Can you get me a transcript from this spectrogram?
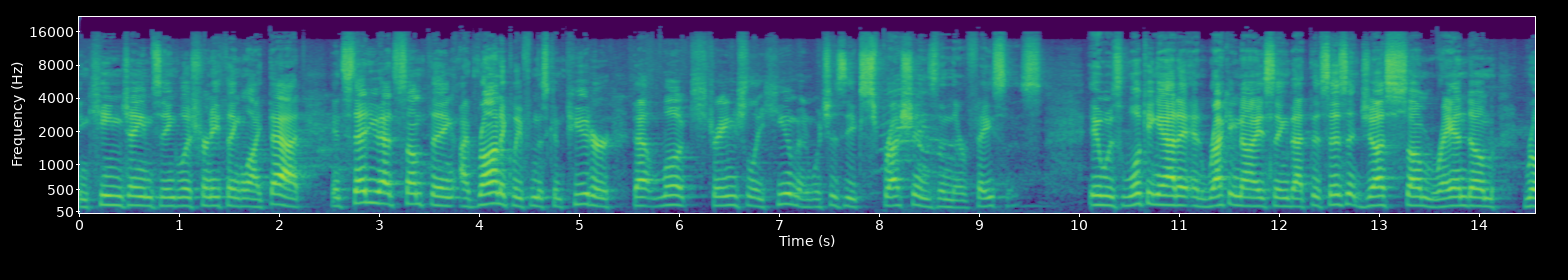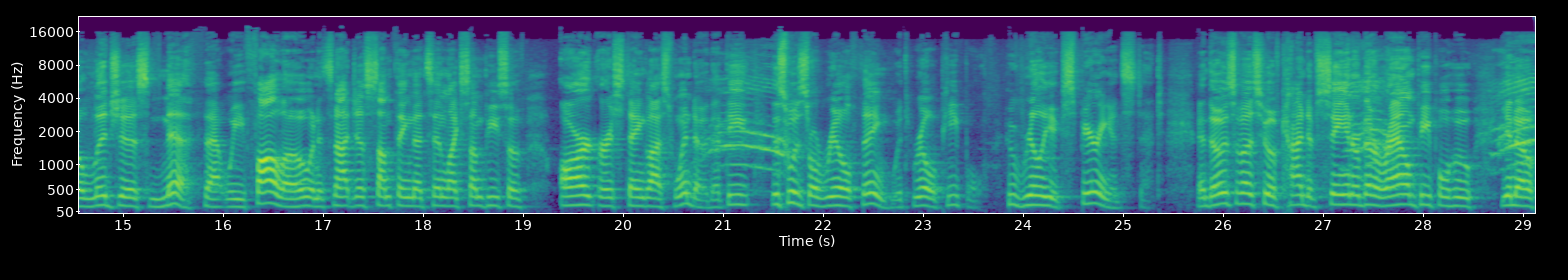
in King James English or anything like that. Instead, you had something, ironically, from this computer that looked strangely human, which is the expressions in their faces. It was looking at it and recognizing that this isn't just some random religious myth that we follow, and it's not just something that's in like some piece of art or a stained glass window, that the, this was a real thing with real people who really experienced it. And those of us who have kind of seen or been around people who, you know,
